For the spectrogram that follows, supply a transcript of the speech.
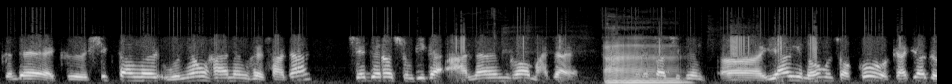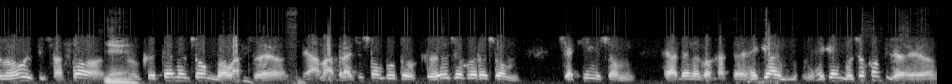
근데 그 식당을 운영하는 회사가 제대로 준비가 안 한 거 맞아요. 아, 그래서 지금 어, 양이 너무 적고 가격이 너무 비싸서 네. 음, 그때는 좀 놀랐어요. 근데 아마 브라질 정부도 그쪽으로 좀 체킹이 좀 해야 되는 것 같아요. 해결 해결 무조건 필요해요.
